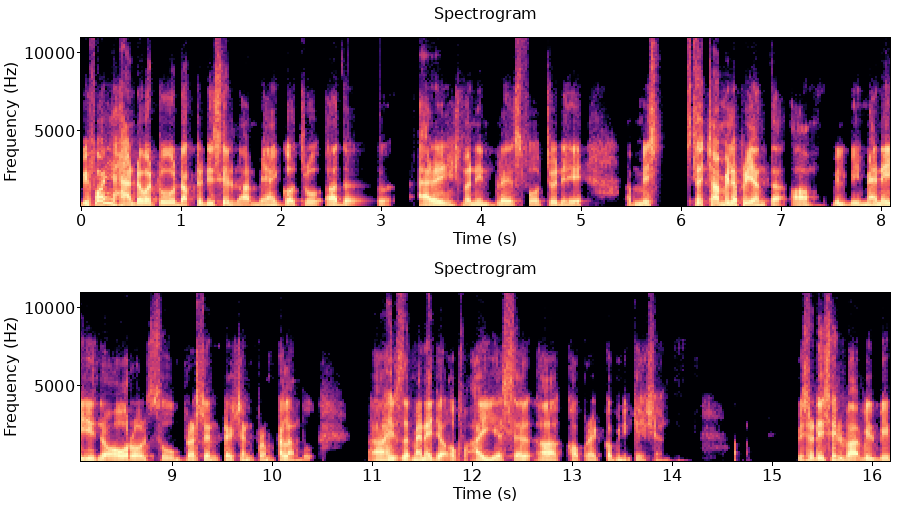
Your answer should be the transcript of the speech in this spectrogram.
Before I hand over to Dr. De Silva, may I go through uh, the arrangement in place for today? Mr. Chamila Priyantha will be managing the overall Zoom presentation from Colombo. he's the manager of ISL corporate communication. Mr. De Silva will be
